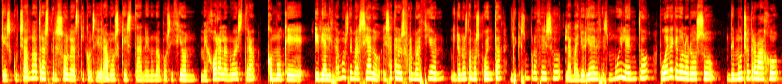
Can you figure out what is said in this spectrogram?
que escuchando a otras personas que consideramos que están en una posición mejor a la nuestra, como que idealizamos demasiado esa transformación y no nos damos cuenta de que es un proceso la mayoría de veces muy lento, puede que doloroso, de mucho trabajo,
